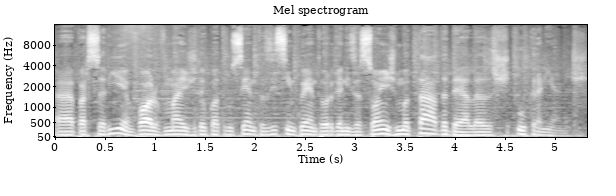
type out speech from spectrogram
A parceria envolve mais de 450 organizações, metade delas ucranianas.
